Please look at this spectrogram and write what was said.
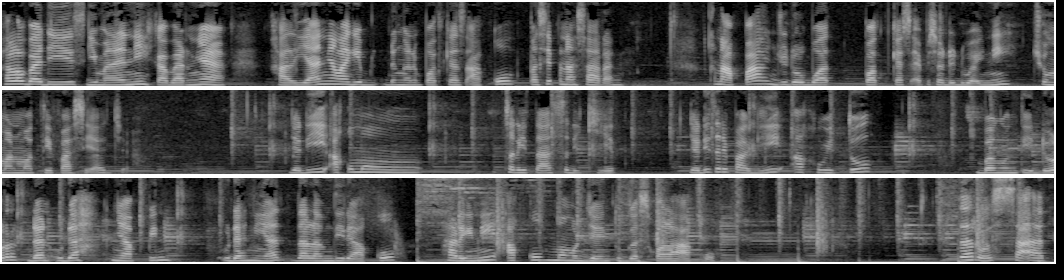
Halo buddies, gimana nih kabarnya? Kalian yang lagi dengerin podcast aku pasti penasaran. Kenapa judul buat podcast episode 2 ini cuman motivasi aja? Jadi aku mau cerita sedikit. Jadi tadi pagi aku itu bangun tidur dan udah nyiapin udah niat dalam diri aku hari ini aku mau ngerjain tugas sekolah aku terus saat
